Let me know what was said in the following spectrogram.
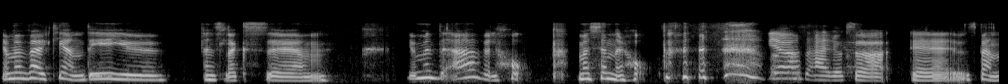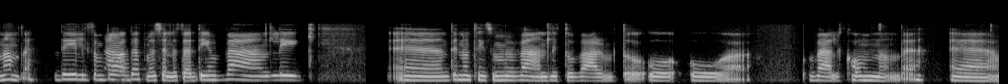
ja, men verkligen. Det är ju en slags, eh, ja men det är väl hopp. Man känner hopp. Ja. och så är det också eh, spännande. Det är liksom ja. både att man känner att det är en vänlig det är någonting som är vänligt och varmt och, och, och välkomnande. Eh,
